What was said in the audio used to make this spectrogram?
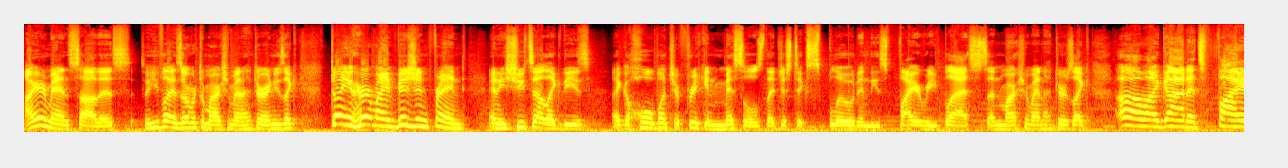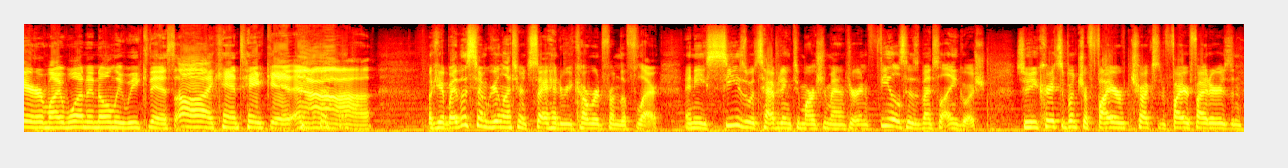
Iron Man saw this, so he flies over to Martian Manhunter and he's like, "Don't you hurt my Vision friend!" And he shoots out like these, like a whole bunch of freaking missiles that just explode in these fiery blasts. And Martian Manhunter's like, "Oh my God, it's fire! My one and only weakness! Oh, I can't take it!" Ah. Okay, by this time, Green Lantern's sight had recovered from the flare, and he sees what's happening to Martian Manhunter and feels his mental anguish. So he creates a bunch of fire trucks and firefighters and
